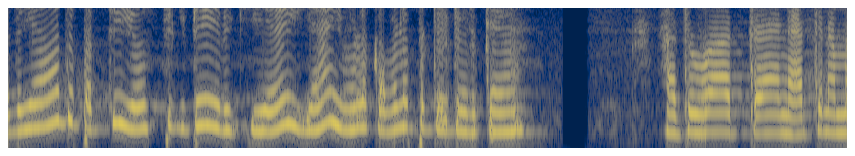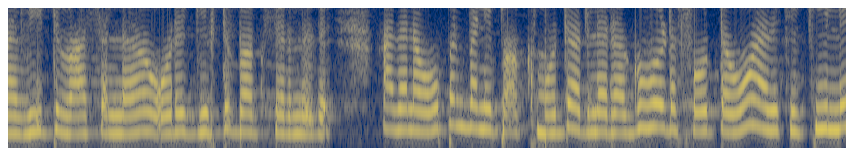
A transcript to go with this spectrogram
எதையாவது பற்றி யோசிச்சுக்கிட்டே இருக்கியே ஏன் இவ்வளோ கவலைப்பட்டுட்டு இருக்க? அதுவா அத்தை நேற்று நம்ம வீட்டு வாசலில் ஒரு கிஃப்ட் பாக்ஸ் இருந்தது. அதை நான் ஓப்பன் பண்ணி பார்க்கும்போது அதில் ரகுவோட ஃபோட்டோவும் அதுக்கு கீழே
